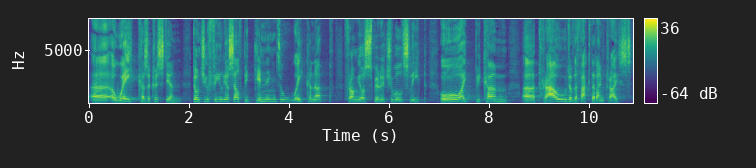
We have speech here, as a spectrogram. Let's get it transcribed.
uh, awake as a Christian? Don't you feel yourself beginning to waken up from your spiritual sleep? Oh, I become uh, proud of the fact that I'm Christ.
